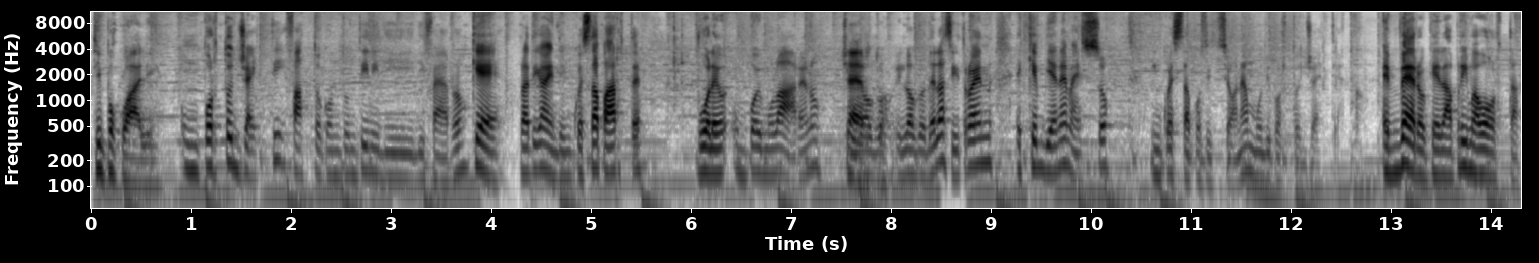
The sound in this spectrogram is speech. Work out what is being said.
Tipo quali? Un portoggetti fatto con tontini di, di ferro che praticamente in questa parte vuole un po' emulare no? Certo. il, logo, il logo della Citroen e che viene messo in questa posizione a mo' di portoggetti. Ecco. È vero che è la prima volta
